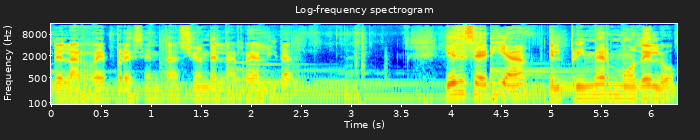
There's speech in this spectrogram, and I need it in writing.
de la representación de la realidad. Y ese sería el primer modelo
